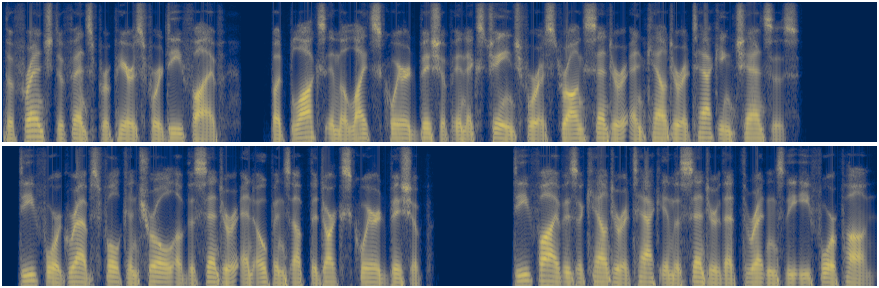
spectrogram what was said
The French defense prepares for d5, but blocks in the light squared bishop in exchange for a strong center and counter-attacking chances. d4 grabs full control of the center and opens up the dark squared bishop. d5 is a counter-attack in the center that threatens the e4 pawn.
